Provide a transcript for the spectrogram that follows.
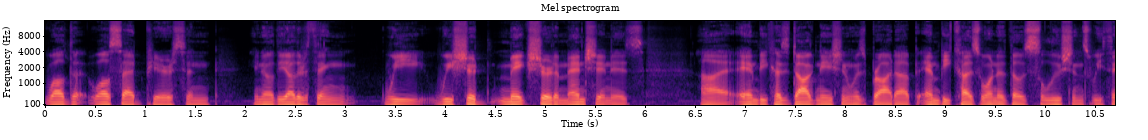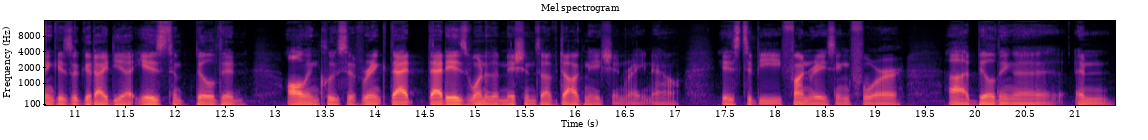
well, well said, Pierce. And you know, the other thing we we should make sure to mention is, uh, and because Dawg Nation was brought up, and because one of those solutions we think is a good idea is to build an all-inclusive rink. That that is one of the missions of Dawg Nation right now, is to be fundraising for uh, building a an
